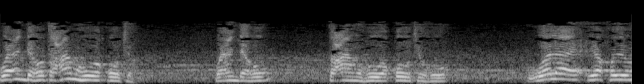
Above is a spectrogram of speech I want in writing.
وعنده طعامه وقوته وعنده طعامه وقوته ولا يأخذ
